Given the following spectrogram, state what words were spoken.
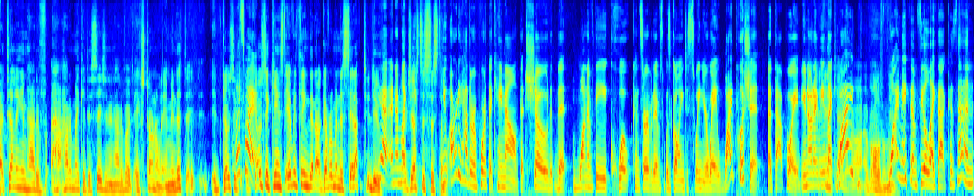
By telling him how to how to make a decision and how to vote externally, I mean that it, it goes Well, ag- it goes against everything that our government is set up to do. Yeah, and I'm like, our justice you, system. You already had the report that came out that showed that one of the quote conservatives was going to swing your way. Why push it at that point? You know what I mean? And like, Kavanaugh, why? of all of them, Why yeah. make them feel like that? Because then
